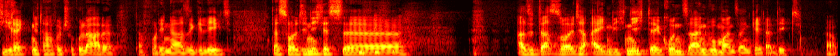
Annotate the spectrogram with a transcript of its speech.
direkt eine Tafel Schokolade da vor die Nase gelegt. Das sollte nicht das, äh, also das sollte eigentlich nicht der Grund sein, wo man sein Geld erlegt. Ja.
